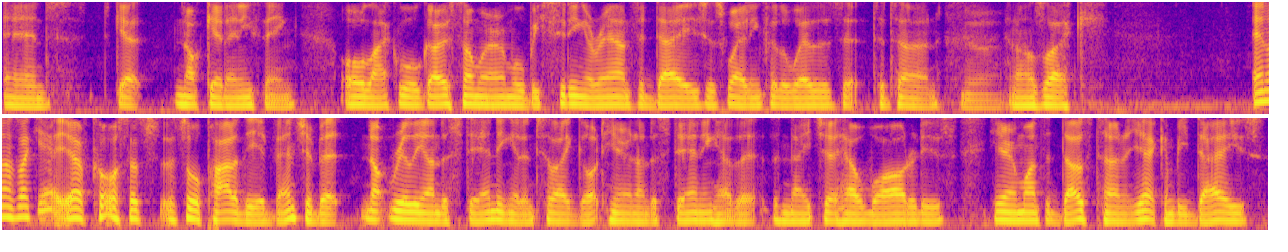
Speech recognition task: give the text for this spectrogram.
and get not get anything, or like we'll go somewhere and we'll be sitting around for days just waiting for the weather to, to turn. Yeah. And I was like, and I was like, yeah, yeah, of course, that's that's all part of the adventure, but not really understanding it until I got here and understanding how the, the nature, how wild it is here. And once it does turn, yeah, it can be days.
